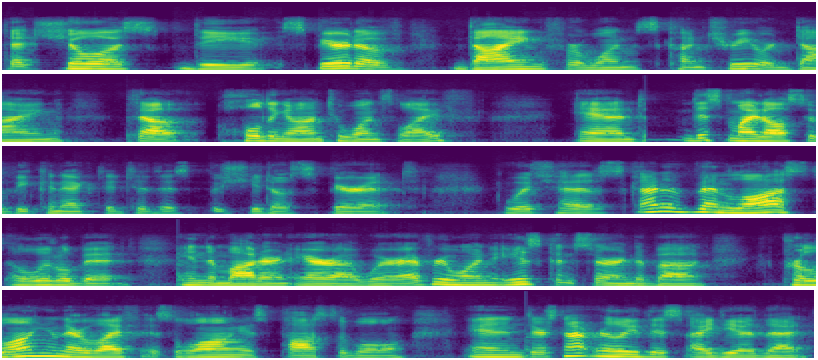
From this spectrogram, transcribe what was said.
that show us the spirit of dying for one's country or dying without holding on to one's life. And this might also be connected to this Bushido spirit, which has kind of been lost a little bit in the modern era where everyone is concerned about prolonging their life as long as possible. And there's not really this idea that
